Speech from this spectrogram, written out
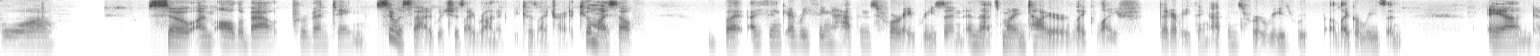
wow. So i'm all about preventing suicide which is ironic because i try to kill myself but I think everything happens for a reason, and that's my entire like life. That everything happens for a reason, like a reason, and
